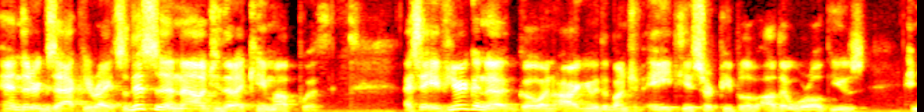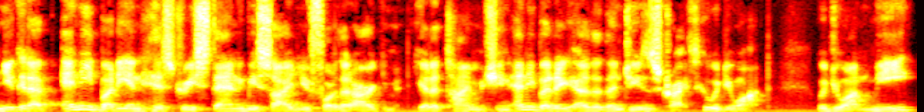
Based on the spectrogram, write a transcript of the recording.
And they're exactly right. So this is an analogy that I came up with. I say, if you're going to go and argue with a bunch of atheists or people of other worldviews, and you could have anybody in history standing beside you for that argument, you had a time machine, anybody other than Jesus Christ, who would you want? Would you want me?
